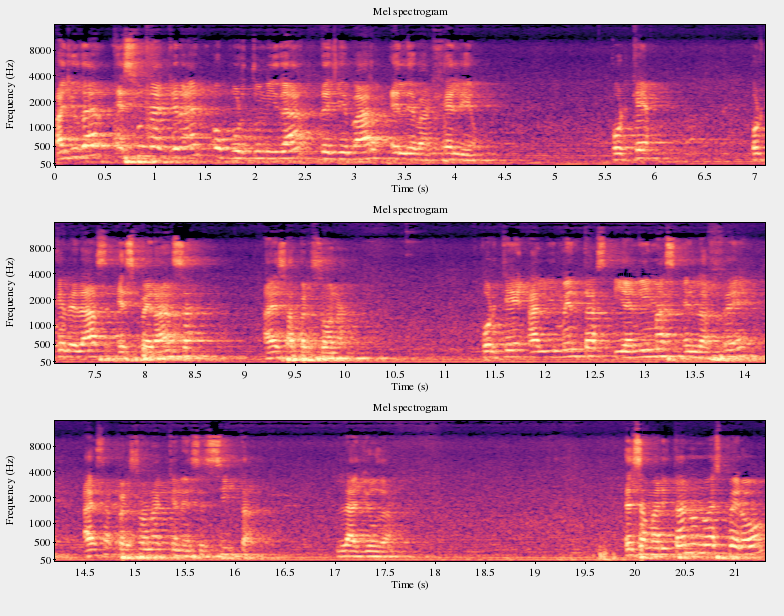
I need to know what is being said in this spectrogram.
Ayudar es una gran oportunidad de llevar el Evangelio. ¿Por qué? Porque le das esperanza a esa persona porque alimentas y animas en la fe a esa persona que necesita la ayuda. El samaritano no esperó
